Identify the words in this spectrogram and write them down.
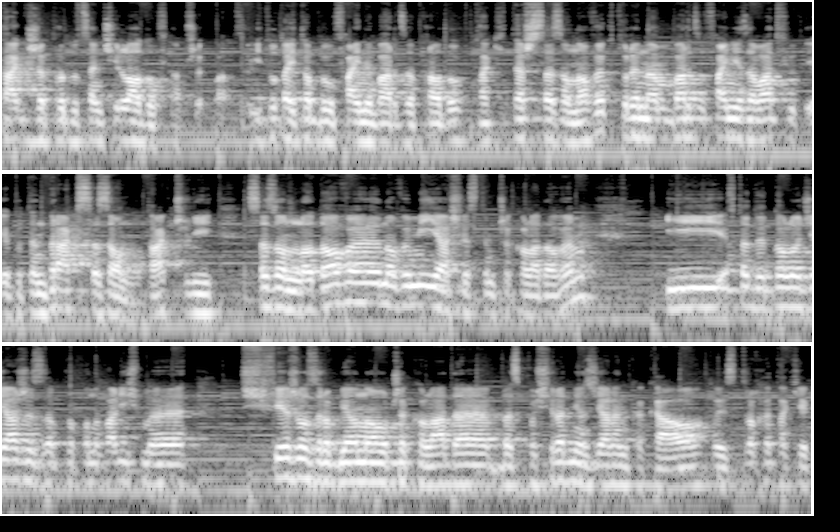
także producenci lodów na przykład. I tutaj to był fajny bardzo produkt, taki też sezonowy, który nam bardzo fajnie załatwił jakby ten brak sezonu, tak? Czyli sezon lodowy no wymija się z tym czekoladowym. I wtedy do lodziarzy zaproponowaliśmy świeżo zrobioną czekoladę bezpośrednio z ziaren kakao. To jest trochę tak jak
